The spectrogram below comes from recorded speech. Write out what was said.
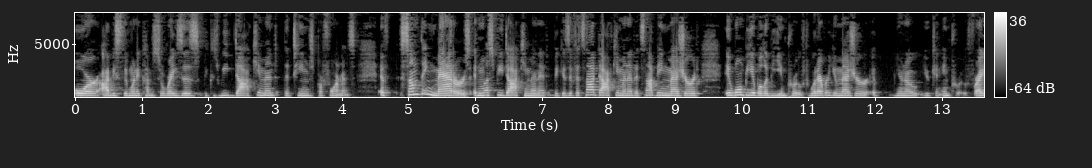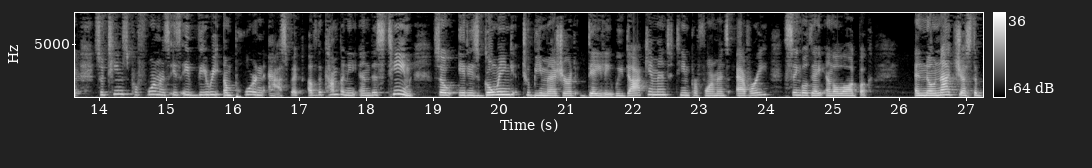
or obviously when it comes to raises, because we document the team's performance. If something matters, it must be documented because if it's not documented, it's not being measured, it won't be able to be improved. Whatever you measure, you know, you can improve, right? So team's performance is a very important aspect of the company and this team. So it is going to be measured daily. We document team performance every single day in the logbook. And no, not just the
